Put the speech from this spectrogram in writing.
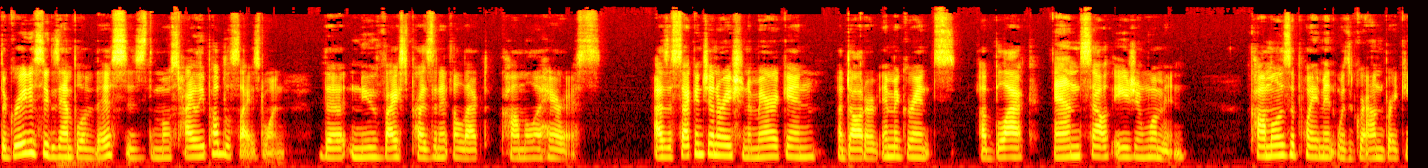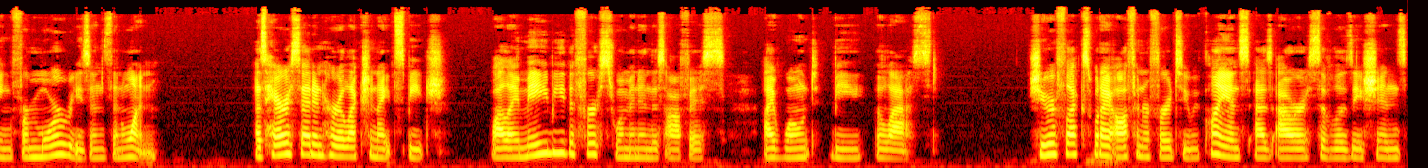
The greatest example of this is the most highly publicized one the new Vice President elect Kamala Harris. As a second generation American, a daughter of immigrants, a black and South Asian woman, Kamala's appointment was groundbreaking for more reasons than one. As Harris said in her election night speech, while I may be the first woman in this office, I won't be the last. She reflects what I often refer to with clients as our civilization's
